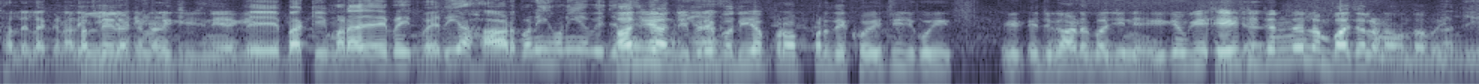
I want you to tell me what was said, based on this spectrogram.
ਥੱਲੇ ਲੱਗਣ ਵਾਲੀ ਥੱਲੇ ਲੱਗਣ ਵਾਲੀ ਚੀਜ਼ ਨਹੀਂ ਹੈਗੀ। ਤੇ ਬਾਕੀ ਮੜਾ ਜਾਏ ਬਈ ਵਧੀਆ ਹਾਰਡ ਬਣੀ ਹੋਣੀ ਹੈ ਵੀ ਹਾਂਜੀ ਹਾਂਜੀ ਵੀਰੇ ਵਧੀਆ ਪ੍ਰੋਪਰ ਦੇਖੋ ਇਹ ਚੀਜ਼ ਕੋਈ ਜਗਾੜਬਾਜੀ ਨਹੀਂ ਹੈਗੀ ਕਿਉਂਕਿ ਇਹ ਚੀਜ਼ਾਂ ਨੇ ਲੰਬਾ ਚੱਲਣਾ ਹੁੰਦਾ ਬਾਈ।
